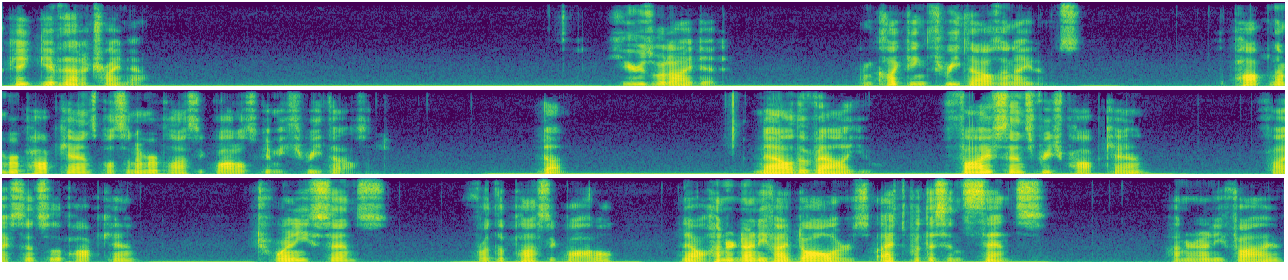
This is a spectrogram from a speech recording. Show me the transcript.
Okay, give that a try now. Here's what I did. I'm collecting 3,000 items. The pop number of pop cans plus the number of plastic bottles give me 3,000. Done. Now the value. 5 cents for each pop can. 5 cents for the pop can. 20 cents for the plastic bottle. Now $195. I have to put this in cents. 195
